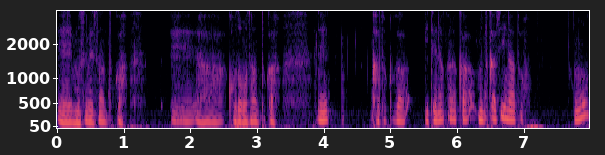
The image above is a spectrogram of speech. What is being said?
えー、娘さんとか、えー、あ子供さんとかね家族がいてなかなか難しいなと思っ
